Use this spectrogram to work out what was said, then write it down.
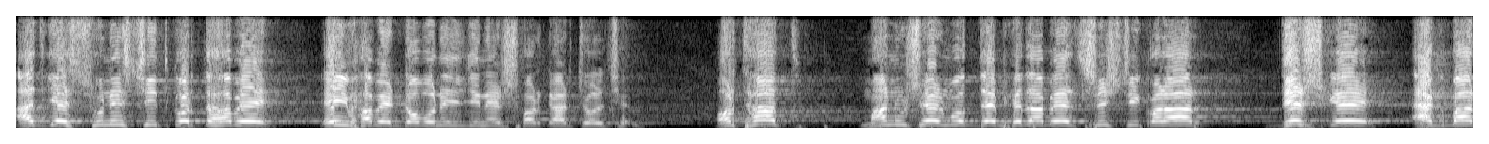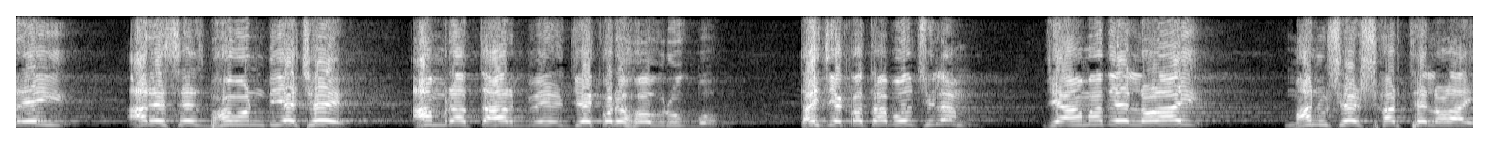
আজকে সুনিশ্চিত করতে হবে। এইভাবে ডবল ইঞ্জিনের সরকার চলছে। অর্থাৎ মানুষের মধ্যে ভেদাভেদ সৃষ্টি করার দেশকে একবার এই আরএসএস ভাঙন দিয়েছে, আমরা তার যে করে হোক রুখব। তাই যে কথা বলছিলাম যে আমাদের লড়াই মানুষের স্বার্থে লড়াই,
